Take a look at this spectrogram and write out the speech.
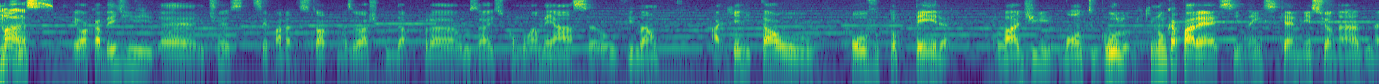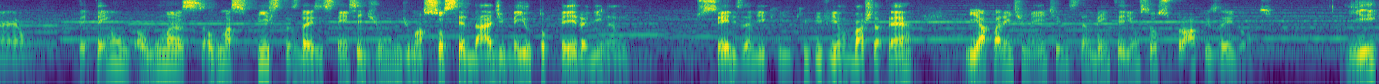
Mas eu acabei de. É, eu tinha separado esse tópico, mas eu acho que dá para usar isso como ameaça ou vilão. Aquele tal povo topeira lá de Mont Gulog, que nunca aparece, nem sequer mencionado, né? É um tem um, algumas, algumas pistas da existência de, um, de uma sociedade meio topeira ali, né? Seres ali que, que viviam embaixo da terra, e aparentemente eles também teriam seus próprios Eidolons. E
